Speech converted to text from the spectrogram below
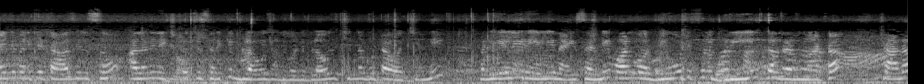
అండ్ మనకి టాజిల్స్. అలానే నెక్స్ట్ వచ్చేసరికి బ్లౌజ్ ఇదిగోండి బ్లౌజ్ చిన్న బుట్ట వచ్చింది. రియలీ రియలీ నైస్ అండి. One more beautiful green colour అన్నమాట. చాలా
